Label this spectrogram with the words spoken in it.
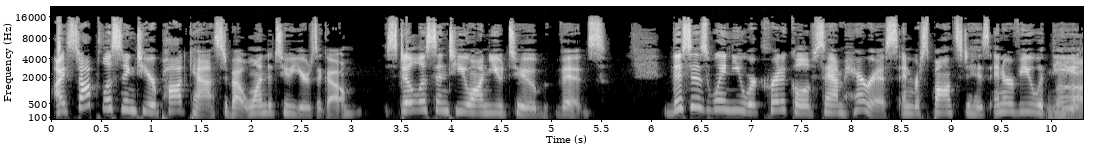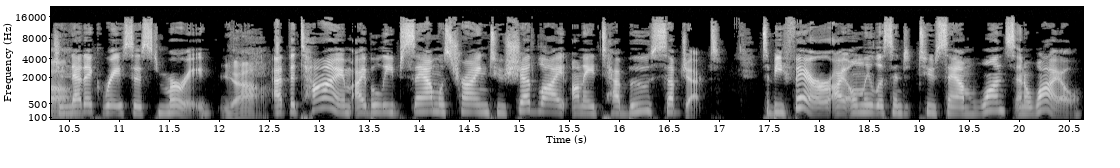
I stopped listening to your podcast about one to two years ago. Still listen to you on YouTube vids. This is when you were critical of Sam Harris in response to his interview with the Ah. genetic racist Murray. yeah. At the time, I believed Sam was trying to shed light on a taboo subject. To be fair, I only listened to Sam once in a while.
